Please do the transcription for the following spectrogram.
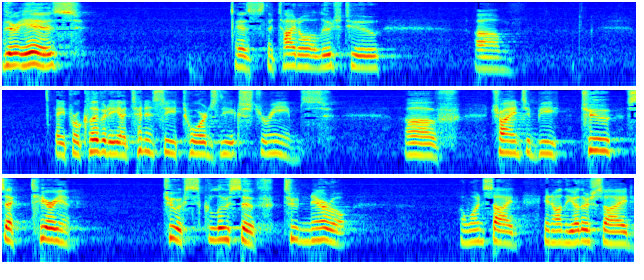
There is, as the title alludes to, um, a proclivity, a tendency towards the extremes of trying to be too sectarian, too exclusive, too narrow on one side, and on the other side,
